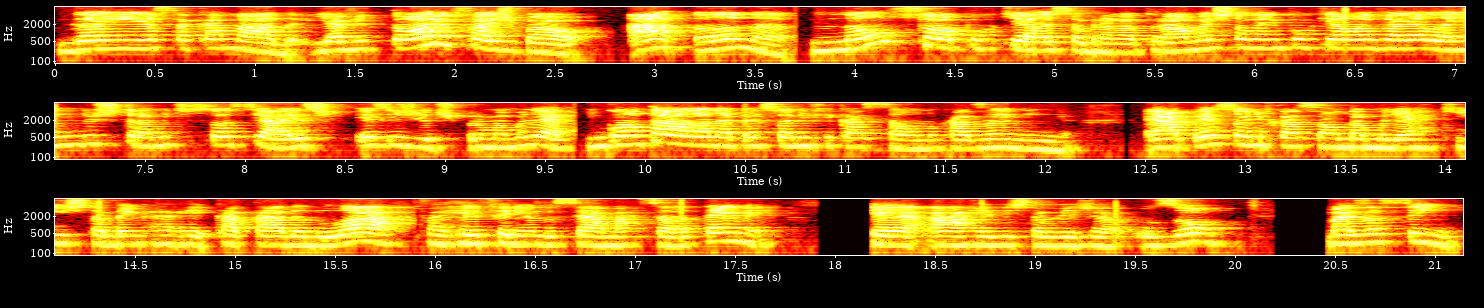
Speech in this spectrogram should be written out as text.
ganhem essa camada. E a Vitória faz mal à Ana, não só porque ela é sobrenatural, mas também porque ela vai além dos trâmites sociais exigidos por uma mulher. Enquanto a Ana é a personificação, no caso a Aninha, é a personificação da mulher que está bem recatada do lar, referindo-se a Marcela Temer, que a revista Veja usou. Mas assim,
